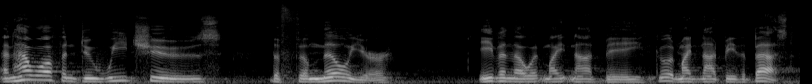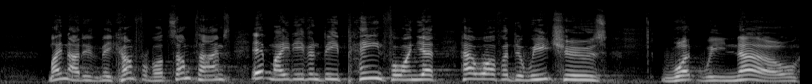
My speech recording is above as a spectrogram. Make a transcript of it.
And how often do we choose the familiar even though it might not be good, might not be the best. Might not even be comfortable. Sometimes it might even be painful, and yet, how often do we choose what we know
